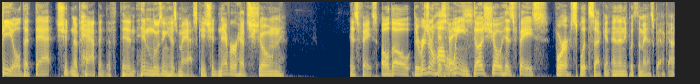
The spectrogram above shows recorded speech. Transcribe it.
feel that that shouldn't have happened. Him losing his mask, he should never have shown his face. Although the original His Halloween face. does show his face for a split second, and then he puts the mask back on.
